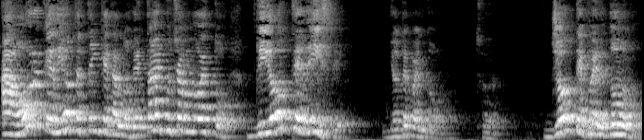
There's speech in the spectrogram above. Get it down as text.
ahora que Dios te está inquietando, que estás escuchando esto, Dios te dice, yo te perdono, yo te perdono.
